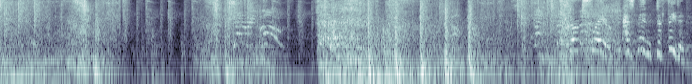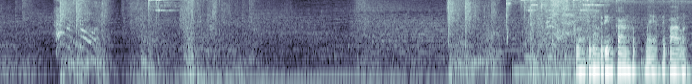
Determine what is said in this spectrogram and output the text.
ลังจะเดินไปเดินกลางนะครับ มาแอบในป่าก่อน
